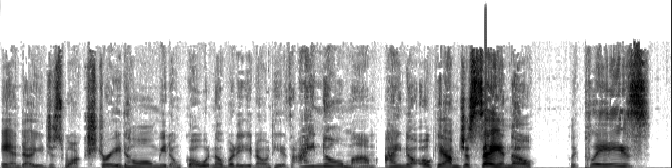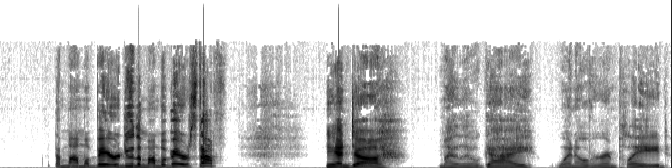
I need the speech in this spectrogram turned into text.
and uh, you just walk straight home. You don't go with nobody, you know. And he's, I know, mom. I know. Okay, I'm just saying, though. Like, please, let the mama bear do the mama bear stuff. And uh, my little guy went over and played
